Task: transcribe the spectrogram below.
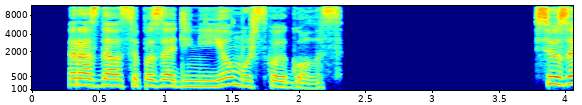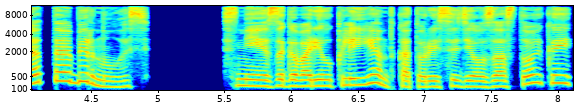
— раздался позади нее мужской голос. Сюзетта обернулась. С ней заговорил клиент, который сидел за стойкой,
